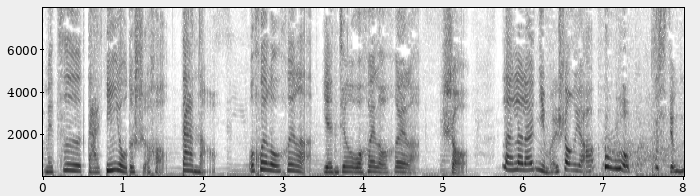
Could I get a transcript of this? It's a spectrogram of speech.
每次打音游的时候，大脑我会了，我会了；眼睛我会了，我会了；手来来来，你们上呀！我不行。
